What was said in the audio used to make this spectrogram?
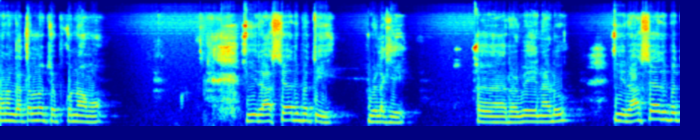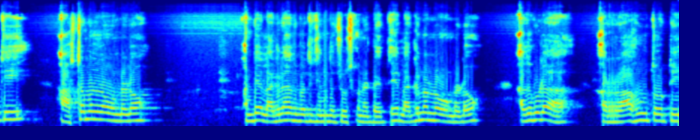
మనం గతంలో చెప్పుకున్నాము ఈ రాష్ట్రాధిపతి వీళ్ళకి రవి అయినాడు. ఈ రాష్ట్రాధిపతి అష్టమంలో ఉండడం అంటే లగ్నాధిపతి కింద చూసుకున్నట్టయితే లగ్నంలో ఉండడం అది కూడా రాహుతోటి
